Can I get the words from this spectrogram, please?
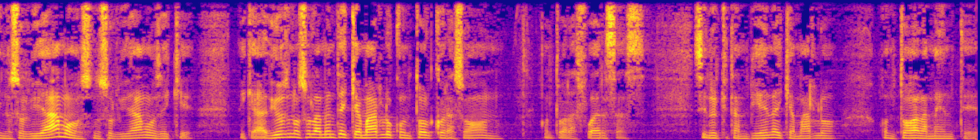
Y nos olvidamos, nos olvidamos de que, de que a Dios no solamente hay que amarlo con todo el corazón, con todas las fuerzas, sino que también hay que amarlo con toda la mente. Es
